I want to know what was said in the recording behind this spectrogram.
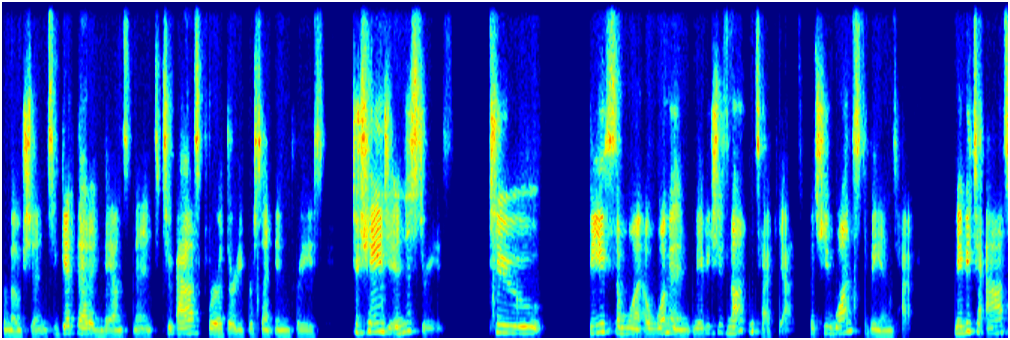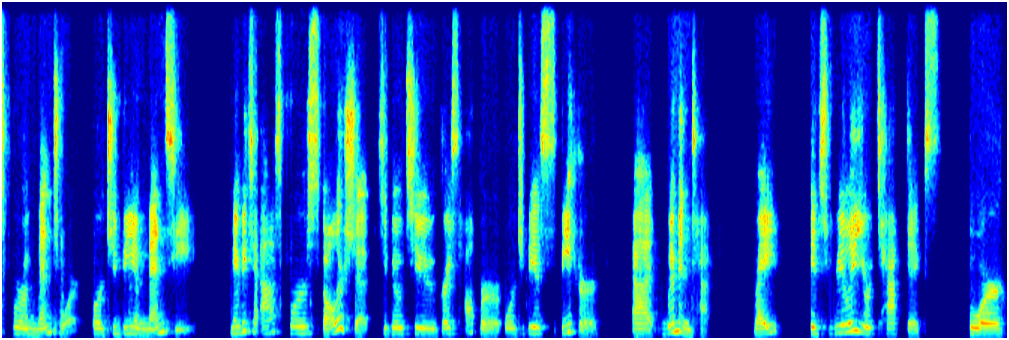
promotion, to get that advancement, to ask for a 30% increase, to change industries, to be someone, a woman, maybe she's not in tech yet, but she wants to be in tech. Maybe to ask for a mentor or to be a mentee. Maybe to ask for a scholarship to go to Grace Hopper or to be a speaker at Women Tech, right? It's really your tactics for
